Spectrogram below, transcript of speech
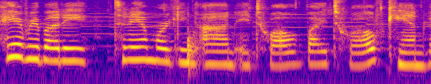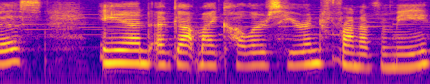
Hey everybody, today I'm working on a 12 by 12 canvas and I've got my colors here in front of me.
